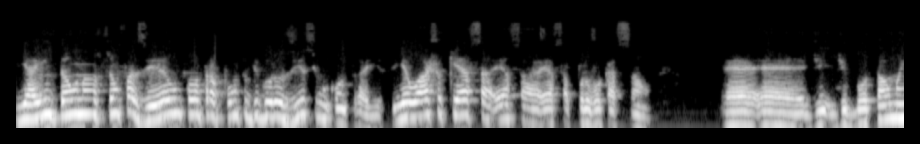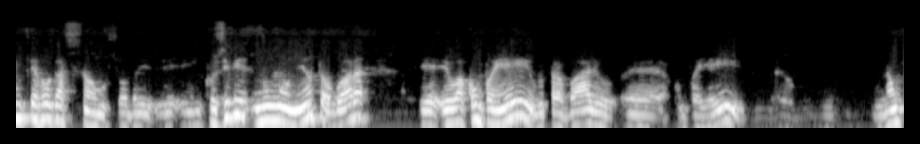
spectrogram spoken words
E aí, então, nós precisamos fazer um contraponto vigorosíssimo contra isso. E eu acho que essa, essa, essa provocação é, é, de, de botar uma interrogação sobre, inclusive, num momento agora, eu acompanhei o trabalho, é, acompanhei, não,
